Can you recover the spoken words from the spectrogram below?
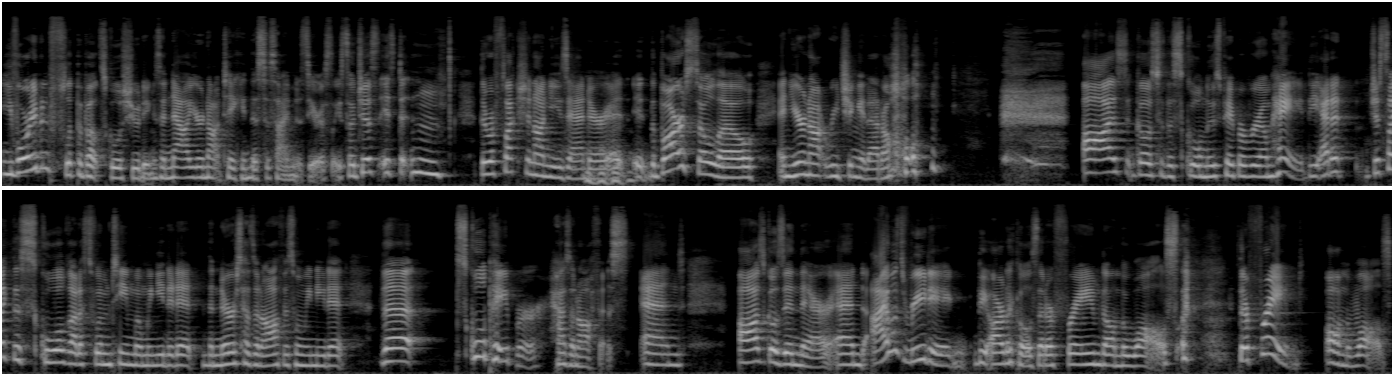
you've already been flip about school shootings, and now you're not taking this assignment seriously. So just it's the, mm, the reflection on you, Xander. it, it, the bar is so low, and you're not reaching it at all. Oz goes to the school newspaper room. Hey, the edit, just like the school got a swim team when we needed it, the nurse has an office when we need it. The school paper has an office, and Oz goes in there. And I was reading the articles that are framed on the walls. They're framed on the walls.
